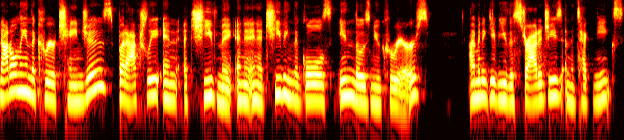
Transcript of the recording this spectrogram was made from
not only in the career changes but actually in achievement and in achieving the goals in those new careers. I'm going to give you the strategies and the techniques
